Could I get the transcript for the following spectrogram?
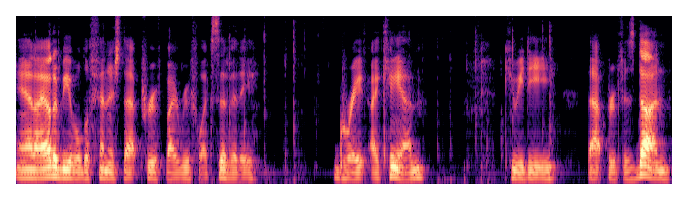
and I ought to be able to finish that proof by reflexivity. Great, I can. QED, that proof is done.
